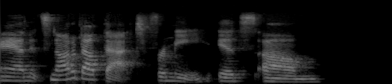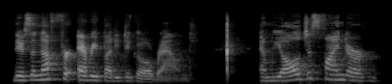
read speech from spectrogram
and it's not about that for me it's um, there's enough for everybody to go around and we all just find our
